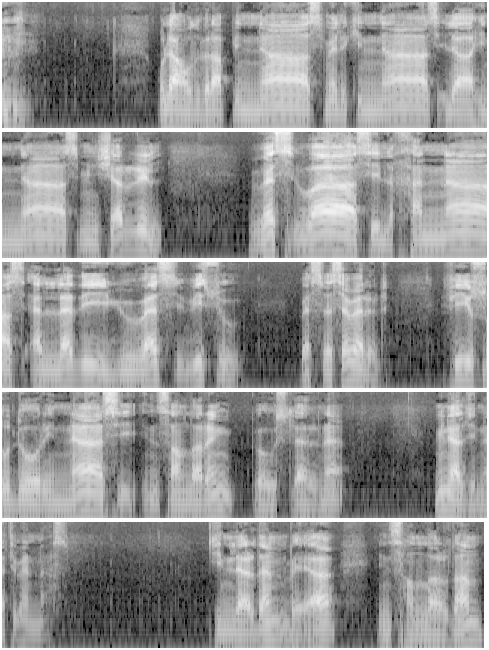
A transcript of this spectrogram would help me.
Kul a'udhu bi rabbin nas, melikin nas, ilahin nas min şerril vesvasil hannas ellezî yüvesvisu vesvese verir. Fi sudurin nasi insanların göğüslerine minel cinneti ve nas. Cinlerden veya insanlardan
